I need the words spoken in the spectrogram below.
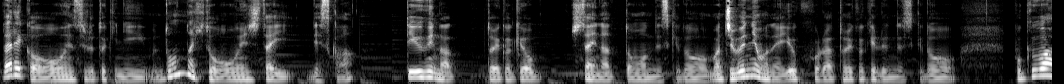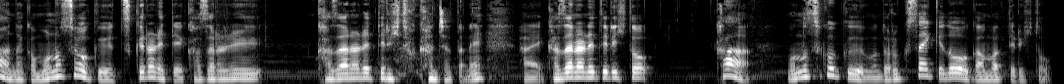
誰かを応援する時にどんな人を応援したいですか？っていう風な問いかけをしたいなと思うんですけど、まあ、自分にもねよくこれは問いかけるんですけど僕はなんかものすごく作られて飾られる飾られてる人噛んじゃったね。はい。飾られてる人かものすごく、ま、泥臭いけど頑張ってる人。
